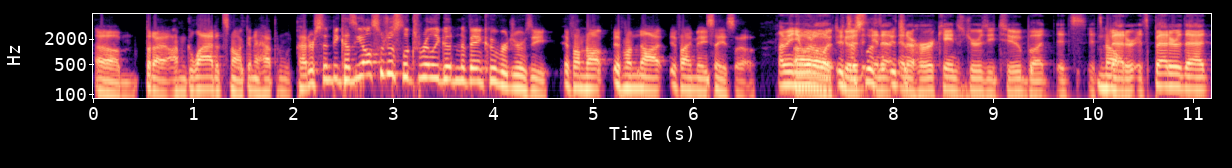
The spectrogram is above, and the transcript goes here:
Um, but I, am glad it's not going to happen with Pettersson because he also just looks really good in a Vancouver jersey. If I'm not, if I'm not, if I may say so. I mean, he would have uh, looked good just, in, a, in a, Hurricanes jersey too, but it's it's no, better. It's better that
